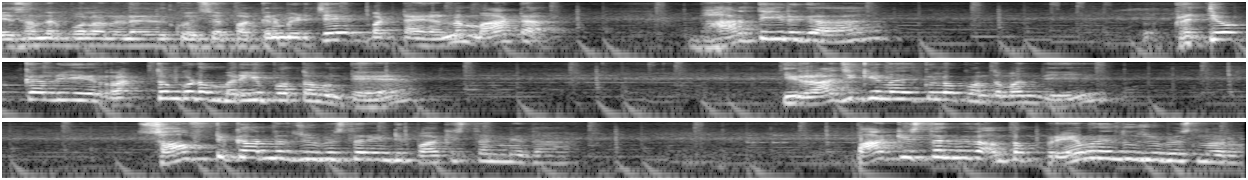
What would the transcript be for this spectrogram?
ఏ సందర్భంలో అనేది కొంచెం పక్కన పెడితే బట్ ఆయన అన్న మాట భారతీయులుగా ప్రతి ఒక్కరి రక్తం కూడా మరిగిపోతూ ఉంటే ఈ రాజకీయ నాయకుల్లో కొంతమంది సాఫ్ట్ కార్నర్ చూపిస్తారేంటి పాకిస్తాన్ మీద? పాకిస్తాన్ మీద అంత ప్రేమను ఎందుకు చూపిస్తున్నారు?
